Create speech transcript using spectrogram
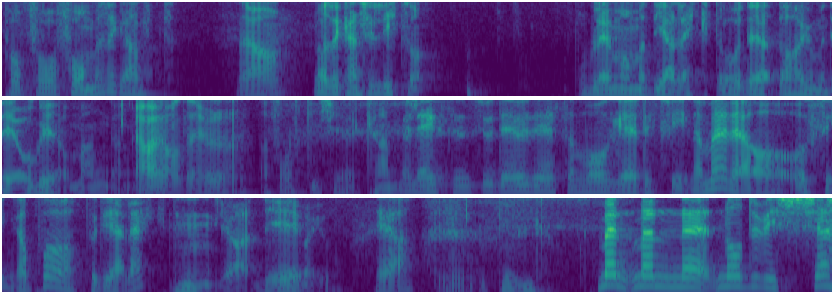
for, for å få med seg alt. Ja. Nå hadde kanskje litt sånn problemer med dialekt òg. Det, det har jo med det òg å gjøre mange ganger. ja, ja, det er jo det. At folk ikke kan Men jeg syns jo det er jo det som òg er litt fine med det, å, å synge på, på dialekt. Mm, Ja, det er jo, Ja. det er jo gull. Men, men eh, når du ikke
